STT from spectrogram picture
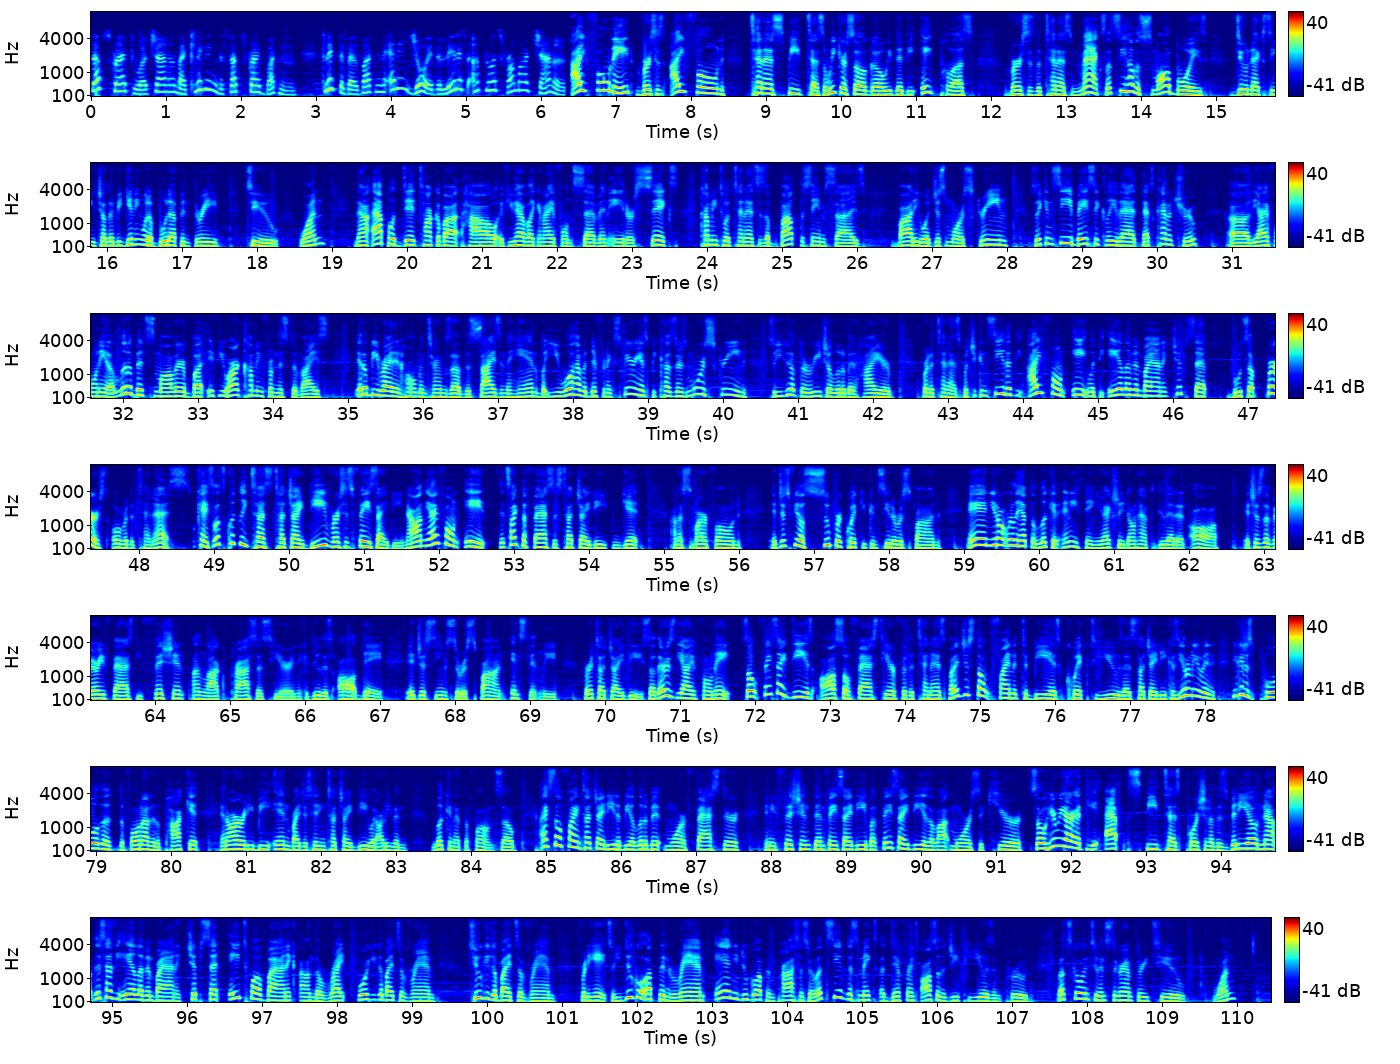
Subscribe to our channel by clicking the subscribe button. Click the bell button and enjoy the latest uploads from our channel. iPhone 8 versus iPhone 10s speed test. A week or so ago, we did the 8 Plus versus the 10s Max. Let's see how the small boys do next to each other, beginning with a boot up in three, two, one. Now, Apple did talk about how if you have like an iPhone 7, 8, or 6, coming to a 10s is about the same size body with just more screen. So you can see basically that that's kind of true. Uh, the iPhone 8 a little bit smaller, but if you are coming from this device, it'll be right at home in terms of the size in the hand, but you will have a different experience because there's more screen, so you do have to reach a little bit higher for the 10s. But you can see that the iPhone 8 with the A11 Bionic chipset boots up first over the 10s. Okay, so let's quickly test Touch ID versus Face ID. Now on the iPhone 8, it's like the fastest Touch ID you can get on a smartphone. It just feels super quick. You can see to respond and you don't really have to look at anything. You actually don't have to do that at all. It's just a very fast, efficient unlock process here. And you can do this all day. It just seems to respond instantly for Touch ID. So there's the iPhone 8. So Face ID is also fast here for the 10s, but I just don't find it to be as quick to use as Touch ID because you don't even, you can just pull the, the phone out of the pocket and already be in by just hitting Touch ID without even looking at the phone. So I still find Touch ID to be a little bit more faster and efficient than Face ID, but Face ID is a lot more secure. So here we are at the app speed test portion of this video. Now this has the A11 Bionic chipset, A12 Bionic on the right, four gigabytes of RAM, two gigabytes of RAM 48. So you do go up in RAM and you do go up in processor. Let's see if this makes a difference. Also, the GPU is improved. Let's go into Instagram 321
